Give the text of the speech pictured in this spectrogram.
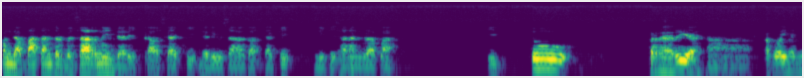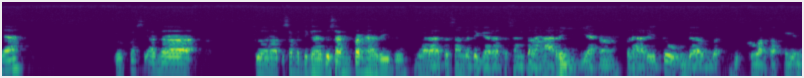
pendapatan terbesar nih dari kaos kaki dari usaha kaos kaki di kisaran berapa? Itu per hari ya? Ah, aku ingatnya lupa sih antara 200 sampai 300-an per hari itu. 200 sampai 300an per Ah. hari ya. Heeh. per hari itu udah keluar kaos kaki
